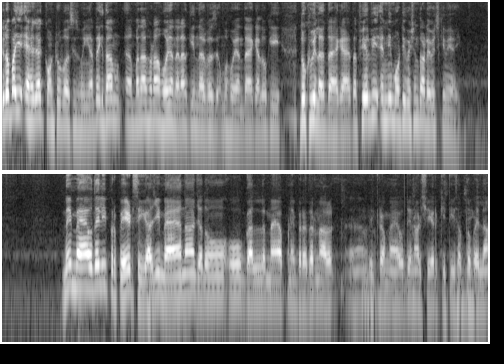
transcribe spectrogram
ਜਦੋਂ ਭਾਈ ਇਹੋ ਜਿਹਾ ਕੰਟਰੋਵਰਸੀਜ਼ ਹੋਈਆਂ ਤਾਂ ਇੱਕਦਮ ਬੰਦਾ ਥੋੜਾ ਹੋ ਜਾਂਦਾ ਨਾ ਕਿ ਨਰਵਸ ਹੋ ਜਾਂਦਾ ਹੈ ਕਹ ਲਓ ਕਿ ਦੁੱਖ ਵੀ ਲੱਗਦਾ ਹੈਗਾ ਤਾਂ ਫਿਰ ਵੀ ਇੰਨੀ ਮੋਟੀਵੇਸ਼ਨ ਤੁਹਾਡੇ ਵਿੱਚ ਕਿਵੇਂ ਆਈ? ਨਹੀਂ ਮੈਂ ਉਹਦੇ ਲਈ ਪ੍ਰਿਪੇਅਰਡ ਸੀਗਾ ਜੀ। ਮੈਂ ਨਾ ਜਦੋਂ ਉਹ ਗੱਲ ਮੈਂ ਆਪਣੇ ਬ੍ਰਦਰ ਨਾਲ ਵਿਕਰਮ ਹੈ ਉਹਦੇ ਨਾਲ ਸ਼ੇਅਰ ਕੀਤੀ ਸਭ ਤੋਂ। ਪਹਿਲਾਂ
